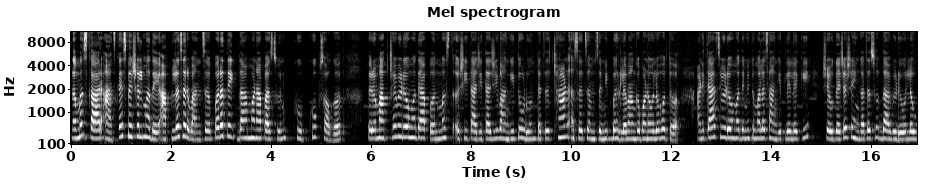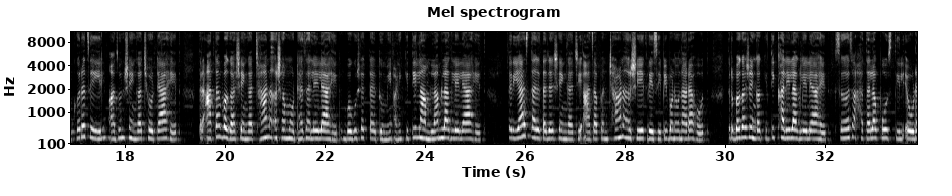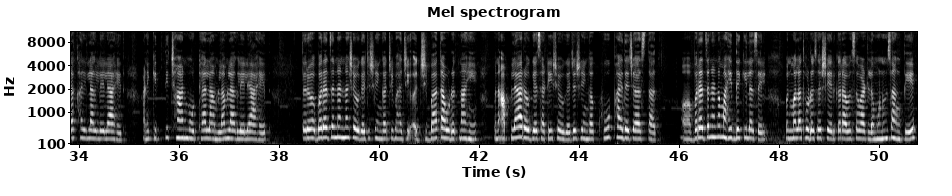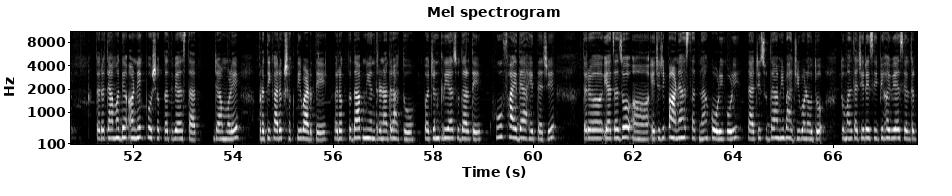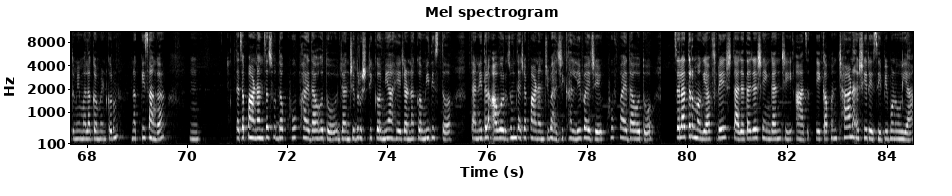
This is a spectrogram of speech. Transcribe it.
नमस्कार आज काय स्पेशलमध्ये आपलं सर्वांचं परत एकदा मनापासून खूप खूप स्वागत. तर मागच्या व्हिडिओमध्ये आपण मस्त अशी ताजी ताजी वांगी तोडून त्याचं छान असं चमचमीत भरलं वांगं बनवलं होतं. आणि त्याच व्हिडिओमध्ये मी तुम्हाला सांगितलेलं की शेवग्याच्या शेंगाचा सुद्धा व्हिडिओ लवकरच येईल. अजून शेंगा छोट्या आहेत. तर आता बघा शेंगा छान अशा मोठ्या झालेल्या आहेत. बघू शकताय तुम्ही आणि किती लांब लांब लागलेल्या आहेत. तर याच ताज्या ताज्या शेंगाची आज आपण छान अशी एक रेसिपी बनवणार आहोत. तर बघा शेंगा किती खाली लागलेल्या आहेत. सहज हाताला पोचतील एवढ्या खाली लागलेल्या आहेत आणि किती छान मोठ्या लांब लांब लागलेल्या आहेत. तर बऱ्याच जणांना शेवग्याची शेंगाची भाजी अजिबात आवडत नाही पण आपल्या आरोग्यासाठी शेवग्याच्या शेंगा खूप फायद्याच्या असतात. बऱ्याच जणांना माहीत देखील असेल पण मला थोडंसं शेअर करावंसं वाटलं म्हणून सांगते. तर त्यामध्ये अनेक पोषक तत्वे असतात ज्यामुळे प्रतिकारक शक्ती वाढते रक्तदाब नियंत्रणात राहतो पचनक्रिया सुधारते खूप फायदे आहेत त्याचे. तर याचा जो याची जी पानं असतात ना कोळी कोळी त्याचीसुद्धा आम्ही भाजी बनवतो. तुम्हाला त्याची रेसिपी हवी असेल तर तुम्ही मला कमेंट करून नक्की सांगा. त्याचा पानांचासुद्धा खूप फायदा होतो. ज्यांची दृष्टी कमी आहे ज्यांना कमी दिसतं त्यांनी तर आवर्जून त्याच्या पानांची भाजी खाल्ली पाहिजे. खूप फायदा होतो. चला तर मग या फ्रेश ताज्या ताज्या शेंगांची आज एक आपण छान अशी रेसिपी बनवूया.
